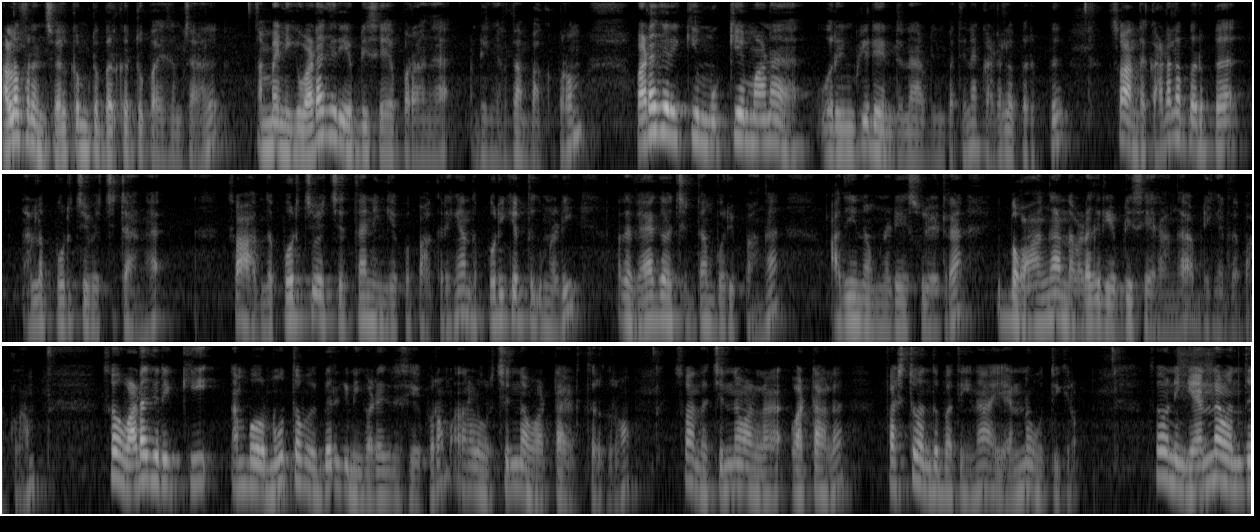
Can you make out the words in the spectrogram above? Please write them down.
Hello friends welcome to burger to payasam channel நம்ம இன்றைக்கி வடகரி எப்படி செய்ய போகிறாங்க அப்படிங்கிறது தான் பார்க்க போகிறோம் வடகரிக்கு முக்கியமான ஒரு இன்க்ரீடியன்ட் என்ன அப்படின்னு பார்த்தீங்கன்னா கடலைப்பருப்பு. ஸோ அந்த கடலைப்பருப்பை நல்லா பொறிச்சு வச்சுட்டாங்க. ஸோ அந்த பொறிச்சு வச்சது தான் நீங்கள் இப்போ பார்க்குறீங்க. அந்த பொரிக்கிறதுக்கு முன்னாடி அதை வேக வச்சுட்டு தான் பொரிப்பாங்க. அதையும் நான் முன்னாடியே சொல்லிடுறேன். இப்போ வாங்க அந்த வடகரி எப்படி செய்கிறாங்க அப்படிங்கிறத பார்க்கலாம். ஸோ வடகரிக்கு நம்ம ஒரு நூற்றம்பது பேருக்கு இன்றைக்கி வடகரி செய்ய போகிறோம் அதனால் ஒரு சின்ன வட்டா எடுத்துருக்குறோம். ஸோ அந்த சின்ன வட வட்டாவில் ஃபஸ்ட்டு வந்து பார்த்திங்கன்னா எண்ணெய் ஊற்றிக்கிறோம் ஸோ நீங்கள் எண்ணெய் வந்து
